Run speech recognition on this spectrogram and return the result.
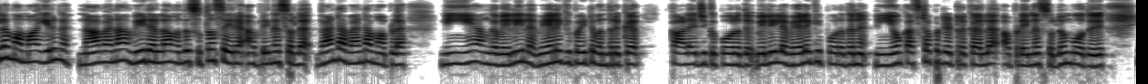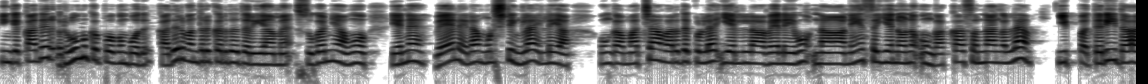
இல்லை மாமா இருங்க நான் வேணா வீடெல்லாம் வந்து சுத்தம் செய்கிறேன் அப்படின்னு சொல்ல வேண்டாம் வேண்டாம் மாப்பிள்ள ஏன் அங்கே வெளியில் வேலைக்கு போயிட்டு வந்திருக்க? காலேஜுக்கு போகிறது வெளியில் வேலைக்கு போகிறதுன்னு நீயும் கஷ்டப்பட்டுட்ருக்கல அப்படின்னு சொல்லும்போது இங்கே கதிர் ரூமுக்கு போகும்போது கதிர் வந்திருக்கிறது தெரியாமல் சுகன்யாவும் என்ன வேலையெல்லாம் முடிச்சிட்டிங்களா இல்லையா? உங்கள் மச்சான் வரதுக்குள்ளே எல்லா வேலையும் நானே செய்யணும்னு உங்கள் அக்கா சொன்னாங்கல்ல? இப்போ தெரியுதா?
